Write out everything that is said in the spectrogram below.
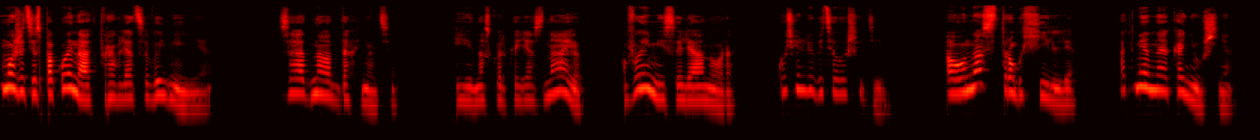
Можете спокойно отправляться в имение. Заодно отдохнете. И, насколько я знаю, вы, мисс Элеонора, очень любите лошадей. А у нас в Стромхилле отменная конюшня.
